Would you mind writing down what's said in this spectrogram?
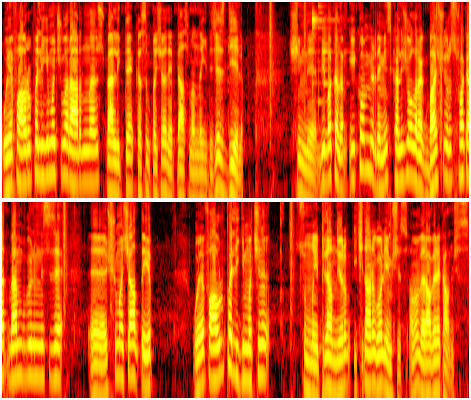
UEFA Avrupa Ligi maçı var. Ardından Süper Lig'de Kasımpaşa deplasmanına gideceğiz diyelim. Şimdi bir bakalım. İlk 11'de miyiz? Kaleci olarak başlıyoruz. Fakat ben bu bölümde size e, şu maçı atlayıp UEFA Avrupa Ligi maçını sunmayı planlıyorum. İki tane gol yemişiz ama berabere kalmışız.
